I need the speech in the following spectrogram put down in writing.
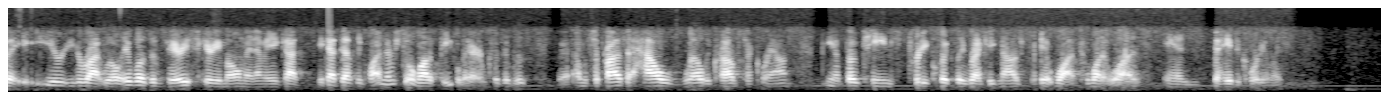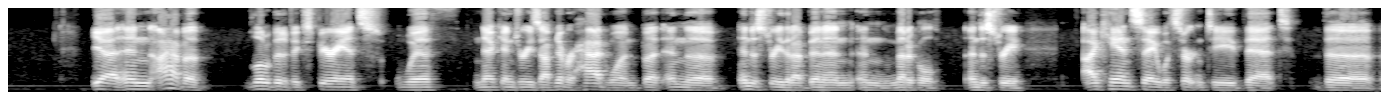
but you're you're right, Will. It was a very scary moment. I mean, it got it got definitely quiet. And there were still a lot of people there because it was. I was surprised at how well the crowd stuck around. You know, both teams pretty quickly recognized it what for what it was and behaved accordingly. Yeah, and I have a little bit of experience with neck injuries. I've never had one, but in the industry that I've been in, in the medical industry, I can say with certainty that the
